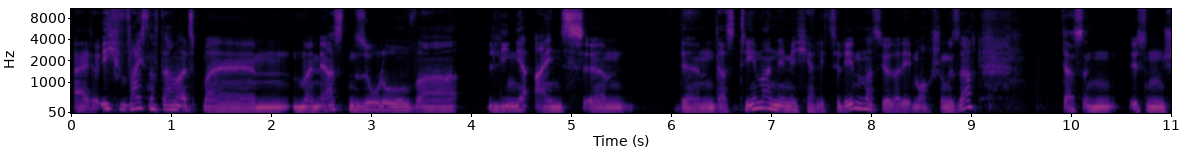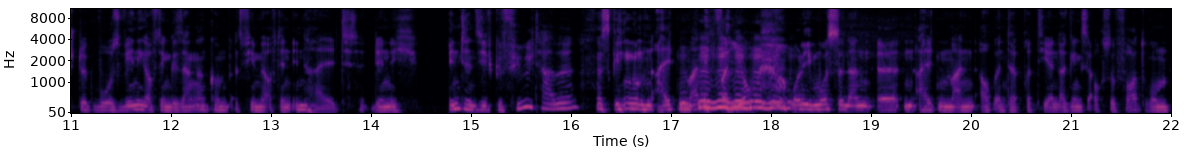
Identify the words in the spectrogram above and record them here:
Also ich weiß noch damals beim meinem ersten Solo war Linie 1 ähm, das Thema, nämlich herrlich zu leben, hast du ja gerade eben auch schon gesagt. Das ist ein Stück, wo es weniger auf den Gesang ankommt, als vielmehr auf den Inhalt, den ich intensiv gefühlt habe. Es ging um einen alten Mann, ich war jung und ich musste dann äh, einen alten Mann auch interpretieren. Da ging es auch sofort darum,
